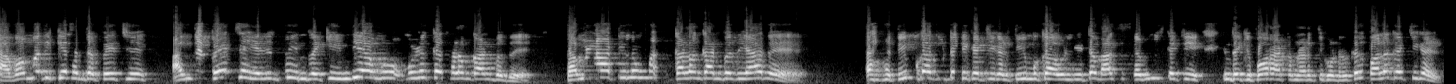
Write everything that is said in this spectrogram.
அவமதிக்கிற அந்த பேச்சு அந்த பேச்சை எதிர்த்து இன்றைக்கு இந்தியா மு- முழுக்க களம் காண்பது. தமிழ்நாட்டிலும் களம் காண்பது யாரு? திமுக கூட்டணி கட்சிகள் திமுக உள்ளிட்ட மார்க்சிஸ்ட் கம்யூனிஸ்ட் கட்சி இன்றைக்கு போராட்டம் நடத்தி கொண்டிருக்கிறது. பல கட்சிகள்.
